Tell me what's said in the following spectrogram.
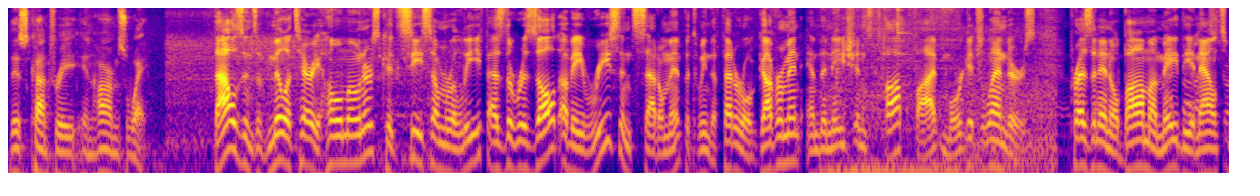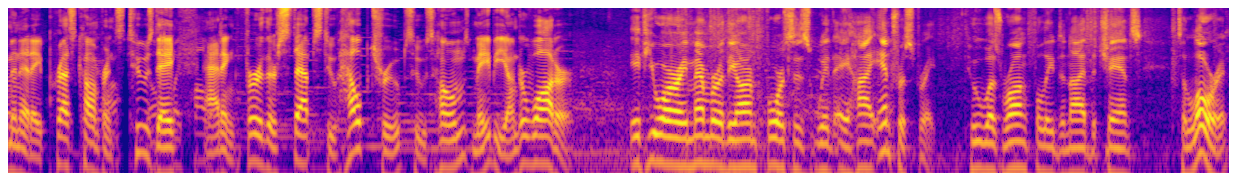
this country in harm's way. Thousands of military homeowners could see some relief as the result of a recent settlement between the federal government and the nation's top five mortgage lenders. President Obama made the announcement at a press conference Tuesday, adding further steps to help troops whose homes may be underwater. If you are a member of the armed forces with a high interest rate who was wrongfully denied the chance to lower it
